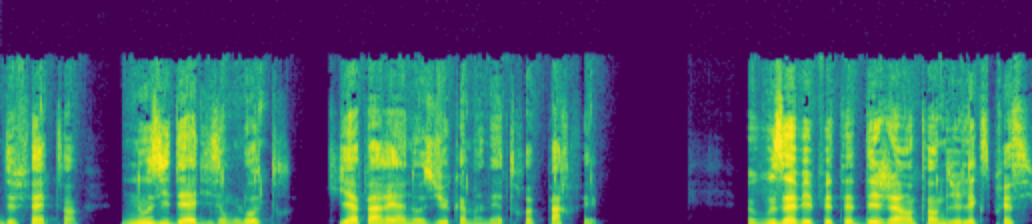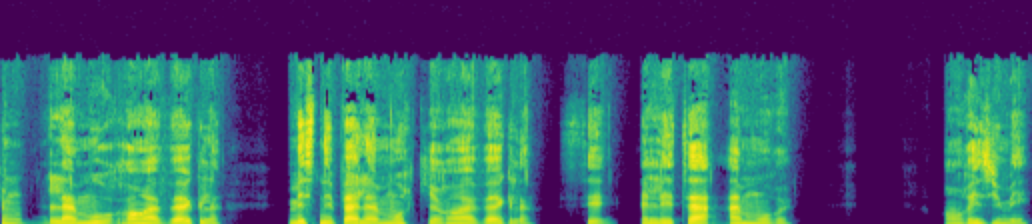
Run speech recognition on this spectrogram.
De fait, nous idéalisons l'autre, qui apparaît à nos yeux comme un être parfait. Vous avez peut-être déjà entendu l'expression l'amour rend aveugle, mais ce n'est pas l'amour qui rend aveugle, c'est l'état amoureux. En résumé,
